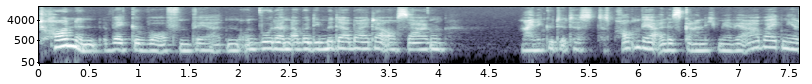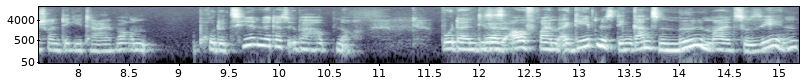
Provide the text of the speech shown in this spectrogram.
Tonnen weggeworfen werden und wo dann aber die Mitarbeiter auch sagen, meine Güte, das, das brauchen wir ja alles gar nicht mehr. Wir arbeiten ja schon digital. Warum produzieren wir das überhaupt noch? Wo dann dieses ja. Aufräumergebnis, den ganzen Müll mal zu sehen,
